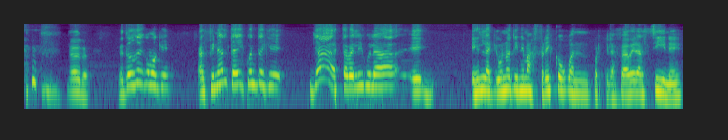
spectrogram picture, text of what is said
Claro. Entonces, como que al final te das cuenta que ya esta película eh, es la que uno tiene más fresco cuando, porque la fue a ver al cine.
